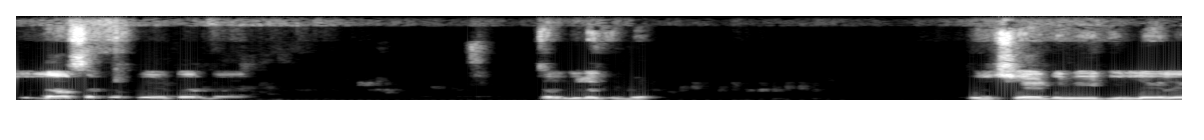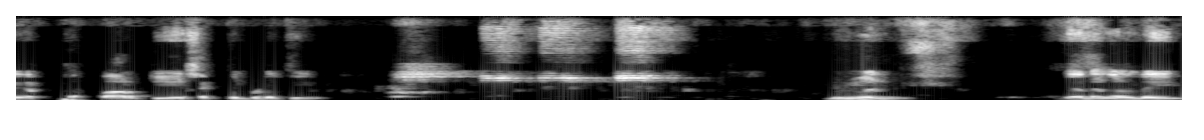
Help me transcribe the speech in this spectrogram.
ജില്ലാ സെക്രട്ടറിയായിട്ട് തന്നെ തിരഞ്ഞെടുക്കുമ്പോൾ തീർച്ചയായിട്ടും ഈ ജില്ലയിലെ പാർട്ടിയെ ശക്തിപ്പെടുത്തി മുഴുവൻ ജനങ്ങളുടെയും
